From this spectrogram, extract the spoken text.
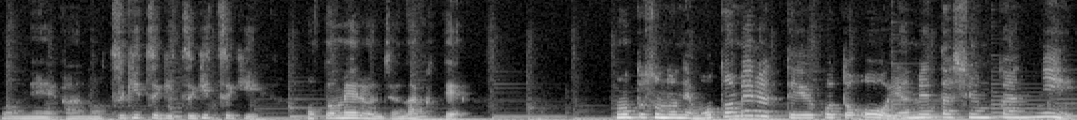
もうねあの次々次々求めるんじゃなくて本当そのね求めるっていうことをやめた瞬間に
